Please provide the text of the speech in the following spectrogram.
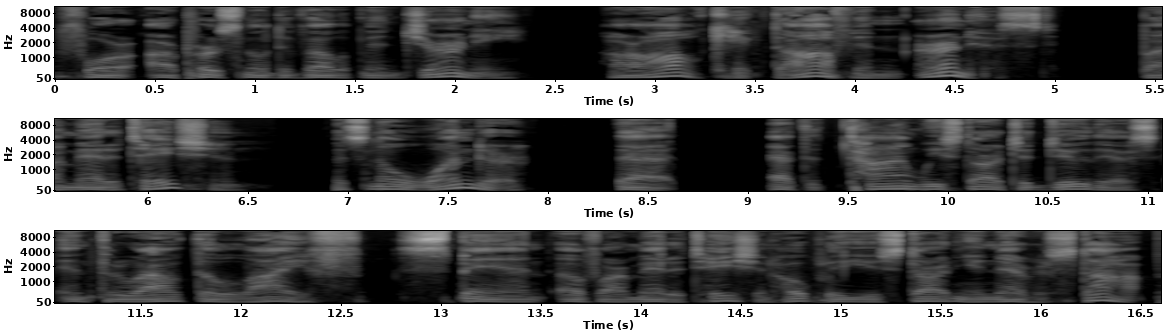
for our personal development journey are all kicked off in earnest by meditation. It's no wonder that at the time we start to do this and throughout the life span of our meditation, hopefully you start and you never stop.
